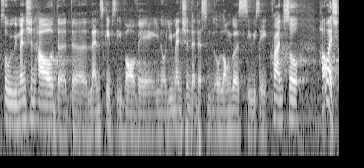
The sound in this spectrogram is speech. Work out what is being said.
so we mentioned how the, the landscape's evolving. You know, you mentioned that there's no longer a Series A crunch. So how has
